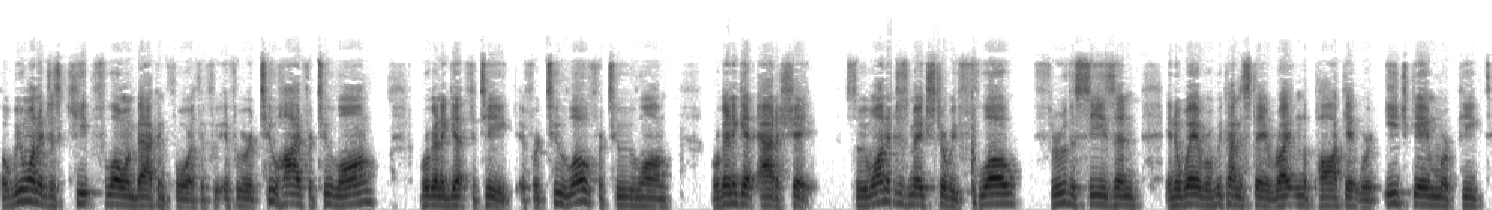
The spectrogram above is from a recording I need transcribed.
but we want to just keep flowing back and forth. If we, if we were too high for too long, we're going to get fatigued. If we're too low for too long, we're going to get out of shape. So we want to just make sure we flow through the season in a way where we kind of stay right in the pocket, where each game we're peaked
